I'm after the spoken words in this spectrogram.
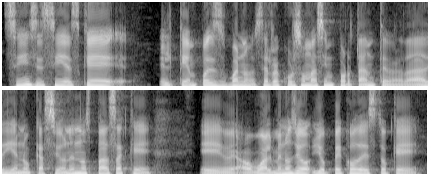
Sí, sí, sí, es que el tiempo es, bueno, es el recurso más importante, ¿verdad? Y en ocasiones nos pasa que, eh, o al menos yo, yo peco de esto que,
